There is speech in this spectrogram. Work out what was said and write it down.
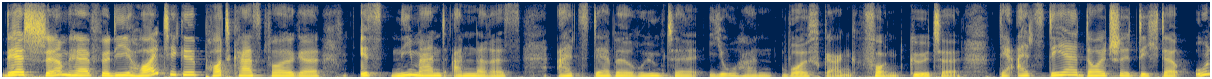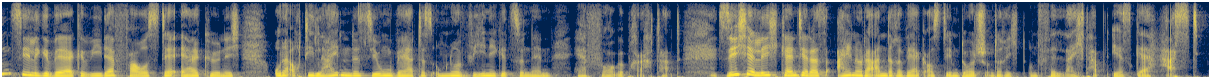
Der Schirmherr für die heutige Podcast-Folge ist niemand anderes als der berühmte Johann Wolfgang von Goethe, der als der deutsche Dichter unzählige Werke wie der Faust, der Erlkönig oder auch die Leiden des jungen Werthers, um nur wenige zu nennen, hervorgebracht hat. Sicherlich kennt ihr das ein oder andere Werk aus dem Deutschunterricht und vielleicht habt ihr es gehasst.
